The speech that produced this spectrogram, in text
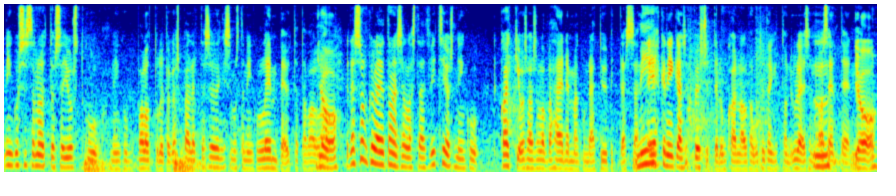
niin kuin sä sanoit tuossa just, kun niin kuin valot tuli takaisin päälle, että tässä on jotenkin semmoista niin kuin lempeyttä tavallaan. Joo. Ja tässä on kyllä jotain sellaista, että vitsi jos niin kuin kaikki osaisi olla vähän enemmän kuin nämä tyypit tässä. Niin. Ei ehkä niinkään se pössyttelyn kannalta, mutta jotenkin tuon yleisen Mm, asenteen, niin Joo,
